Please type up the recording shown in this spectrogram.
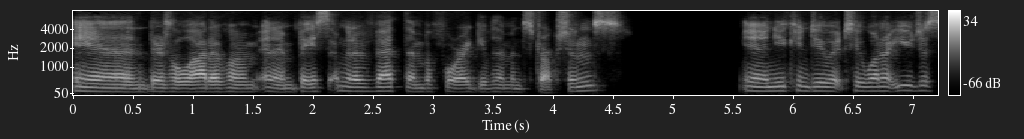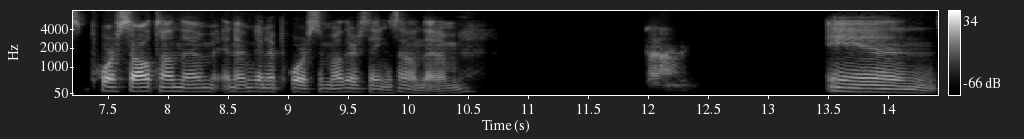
and there's a lot of them and i'm based i'm going to vet them before i give them instructions and you can do it too. Why don't you just pour salt on them and i'm going to pour some other things on them. And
